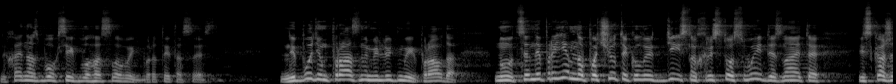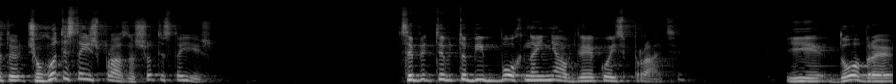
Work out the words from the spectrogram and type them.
Нехай нас Бог всіх благословить, брати та сестри. Не будемо праздними людьми, правда? Ну, це неприємно почути, коли дійсно Христос вийде, знаєте, і скаже, чого ти стоїш праздно? Що ти стоїш? Це тобі Бог найняв для якоїсь праці. І добре,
